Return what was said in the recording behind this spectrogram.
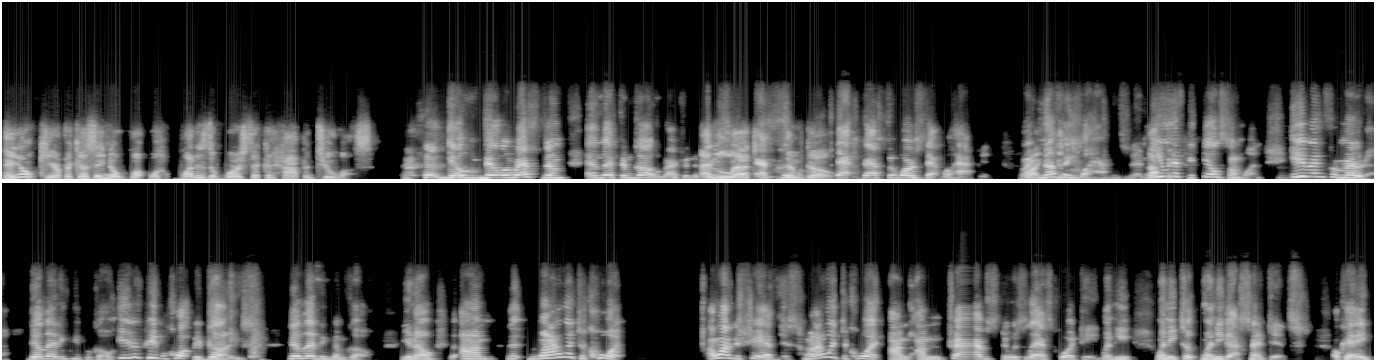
They don't care because they know what what, what is the worst that could happen to us. They'll they'll arrest them and let them go right from the and let that's them the, go. That that's the worst that will happen. Right? right. Nothing you, will happen to them. Nothing. Even if you kill someone, even for murder, they're letting people go. Even people caught with guns, they're letting them go. You know, um, th- when I went to court, I wanted to share this. When I went to court on on Travis Stewart's last court date, when he when he took when he got sentenced, okay,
